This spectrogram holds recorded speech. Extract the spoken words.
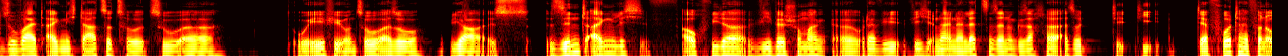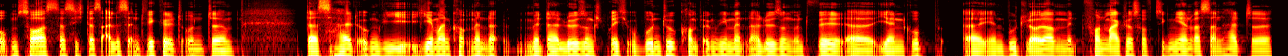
soweit eigentlich dazu zu, zu äh, UEFI und so. Also ja, es sind eigentlich auch wieder, wie wir schon mal, äh, oder wie, wie ich in einer letzten Sendung gesagt habe, also die, die, der Vorteil von Open Source, dass sich das alles entwickelt und ähm, dass halt irgendwie jemand kommt mit, mit einer Lösung, sprich Ubuntu kommt irgendwie mit einer Lösung und will äh, ihren Group, äh, ihren Bootloader mit, von Microsoft signieren, was dann halt äh,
